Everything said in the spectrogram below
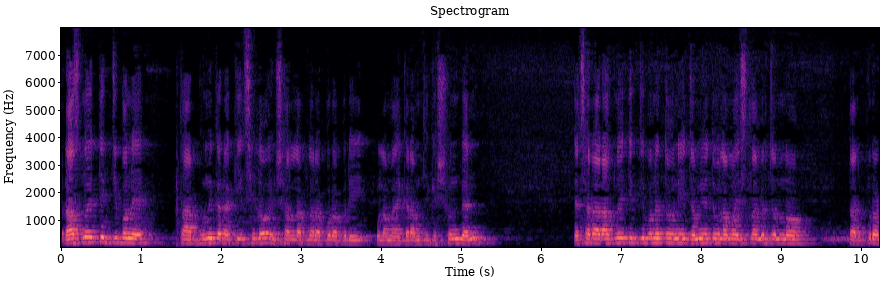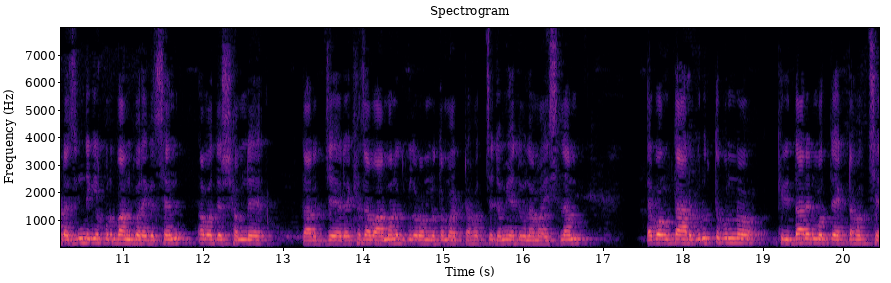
রাজনৈতিক জীবনে তার ভূমিকাটা কি ছিল ইনশাল্লাহ আপনারা পুরোপুরি উলামায় কেরাম থেকে শুনবেন। এছাড়া রাজনৈতিক জীবনে তো উনি জমিয়ত উলামা ইসলামের জন্য তার পুরাটা জিন্দগি কুরবান করে গেছেন। আমাদের সামনে তার যে রেখে যাওয়া আমানতগুলোর অন্যতম একটা হচ্ছে জমিয়ত উলামা ইসলাম এবং তার গুরুত্বপূর্ণ কিরদারের মধ্যে একটা হচ্ছে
